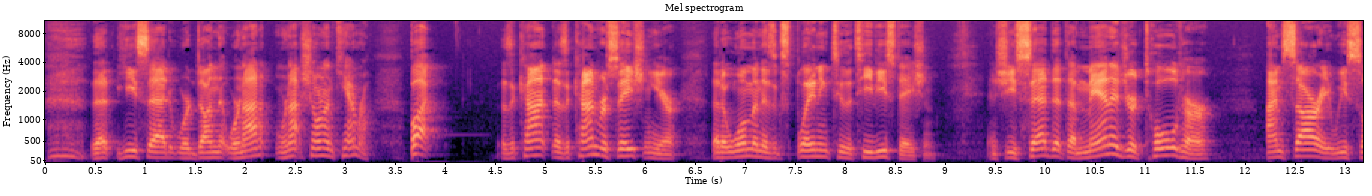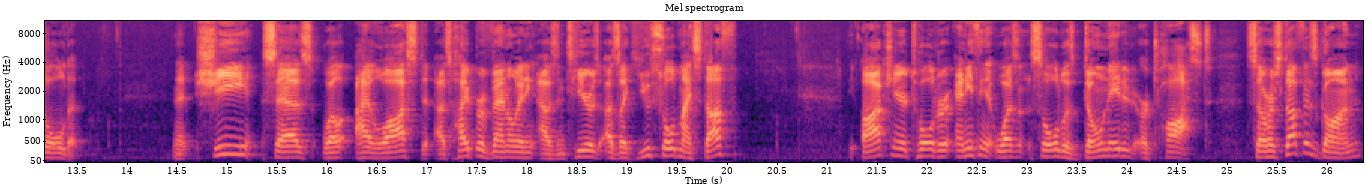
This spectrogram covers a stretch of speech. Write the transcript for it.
that he said we're done that we're not we're not shown on camera. But there's a con- there's a conversation here that a woman is explaining to the TV station, and she said that the manager told her, "I'm sorry, we sold it." And that she says, "Well, I lost it. I was hyperventilating. I was in tears. I was like, "You sold my stuff?" The auctioneer told her anything that wasn't sold was donated or tossed. So her stuff is gone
